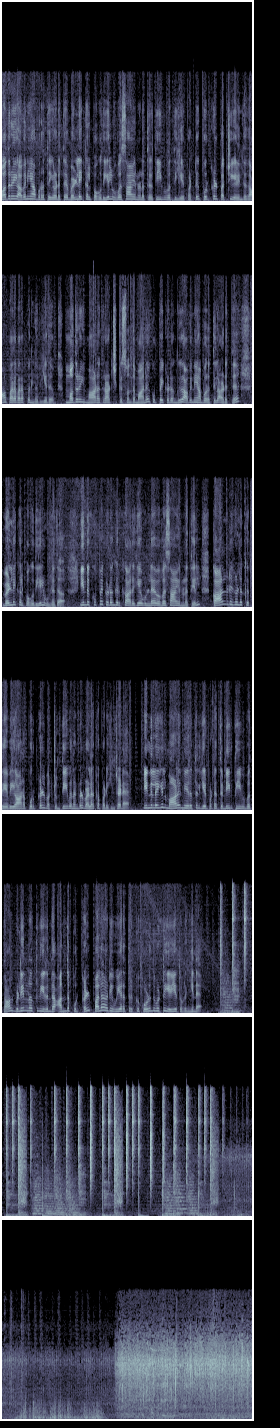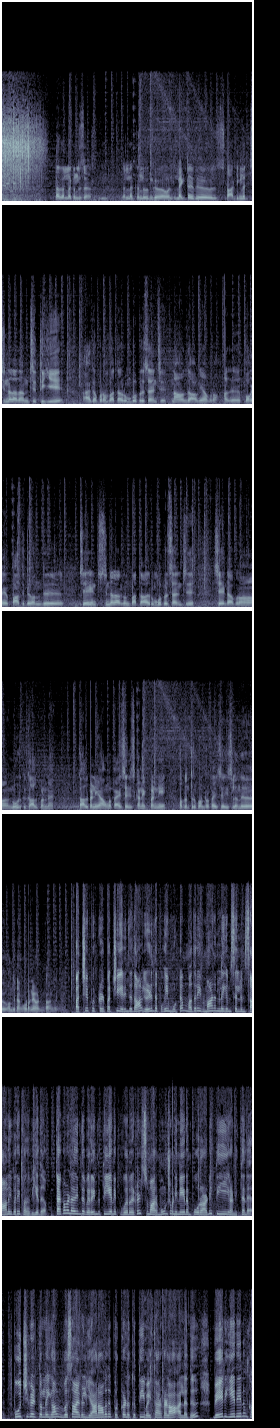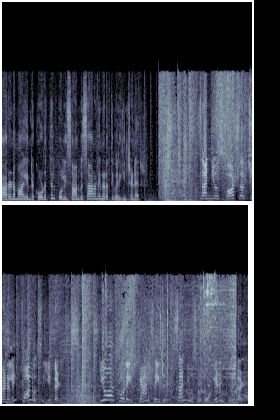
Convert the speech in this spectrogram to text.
மதுரை அவனியாபுரத்தை அடுத்த வெள்ளைக்கல் பகுதியில் விவசாய நிலத்தில் தீ விபத்து ஏற்பட்டு புற்கள் பற்றி எரிந்ததால் பரபரப்பு நிலவியது. மதுரை மாநகராட்சிக்கு சொந்தமான குப்பை கிடங்கு அவனியாபுரத்தில் அடுத்த வெள்ளைக்கல் பகுதியில் உள்ளது. இந்த குப்பை கிடங்கிற்கு அருகே உள்ள விவசாய நிலத்தில் கால்நடைகளுக்கு தேவையான புற்கள் மற்றும் தீவனங்கள் வளர்க்கப்படுகின்றன. இந்நிலையில் மாலை நேரத்தில் ஏற்பட்ட திடீர் தீ விபத்தால் வெளிநிலத்தில் இருந்த அந்த புற்கள் பல அடி உயரத்திற்கு கொழுந்துவிட்டு எரிய தொடங்கின. கரெக்டாக வெள்ளைக்கல் சார். வெள்ளைக்கல் இங்கே லைட்டாக இது ஸ்டார்டிங்கில் சின்னதாக தான் இருந்துச்சு தீ. அதுக்கப்புறம் பார்த்தா ரொம்ப பெருசாக இருந்துச்சு. நான் வந்து அவனியாபுரம். அது புகையை பார்த்துட்டு வந்து சரி சின்னதாக இருக்குன்னு பார்த்தா அது ரொம்ப பெருசாக இருந்துச்சு. சரின்ட்டு அப்புறம் நூறுக்கு கால் பண்ணேன். கால் பண்ணி அவங்க ஃபயர் சர்வீஸ் கனெக்ட் பண்ணி அப்புறம் திருப்பன்ற ஃபயர் சர்வீஸ்லேருந்து வந்துட்டாங்க. உடனே வந்துட்டாங்க. பச்சை புற்கள் பற்றி எரிந்ததால் எழுந்த புகை மூட்டம் மதுரை விமான நிலையம் செல்லும் சாலை வரை பரவியது. தகவல் அறிந்த விரைந்த தீயணைப்பு வீரர்கள் சுமார் மூன்று மணி நேரம் போராடி தீயை அணைத்தனர். பூச்சிகள் தொல்லையால் விவசாயிகள் யாராவது புற்களுக்கு தீ வைத்தார்களா அல்லது வேறு ஏதேனும் காரணமா என்ற கோணத்தில் போலீசார் விசாரணை நடத்தி வருகின்றனர். சன் நியூஸ் வாட்ஸ்அப் சேனலை ஃபாலோ செய்யுங்கள். கியூஆர் கோடை ஸ்கேன் செய்து சன் நியூஸோடு இணைந்திருங்கள்.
